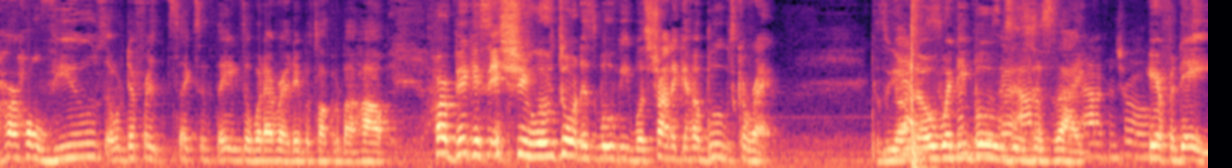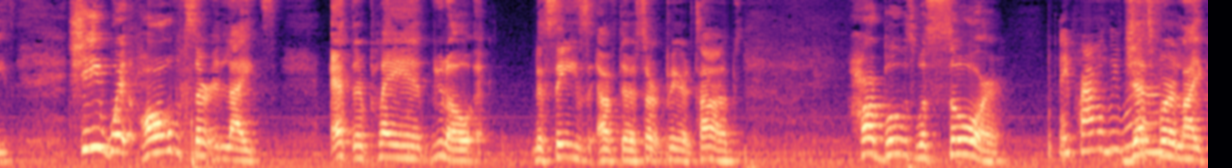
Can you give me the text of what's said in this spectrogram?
her whole views or different sex and things or whatever, and they were talking about how her biggest issue with doing this movie was trying to get her boobs correct. Because we Yes, all know Wendy boobs is of- just like out of control. here for days. She went home certain nights after playing, you know, the scenes after a certain period of times. Her boobs was sore they probably were. just for like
